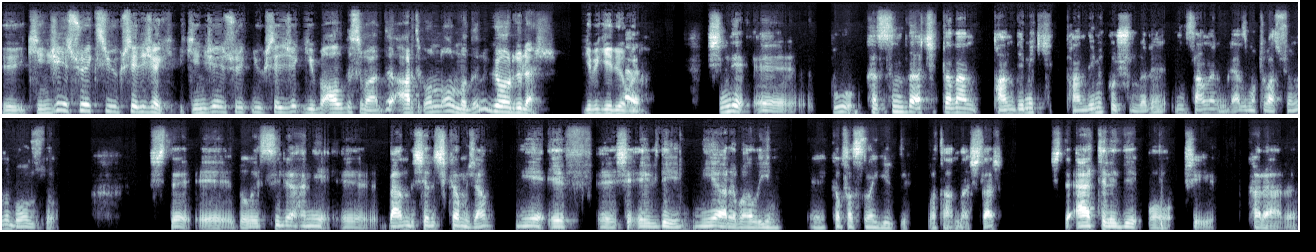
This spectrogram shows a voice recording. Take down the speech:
e, ikinci el sürekli yükselecek, ikinci el sürekli yükselecek gibi algısı vardı. Artık onun olmadığını gördüler gibi geliyor evet. bana. Şimdi e, bu Kasım'da açıklanan pandemik pandemi koşulları insanların biraz motivasyonunu bozdu. İşte e, dolayısıyla hani e, ben dışarı çıkamayacağım. Niye ev e, şey evdeyim? Niye araba alayım? E, kafasına girdi vatandaşlar. İşte erteledi o şeyi kararı.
